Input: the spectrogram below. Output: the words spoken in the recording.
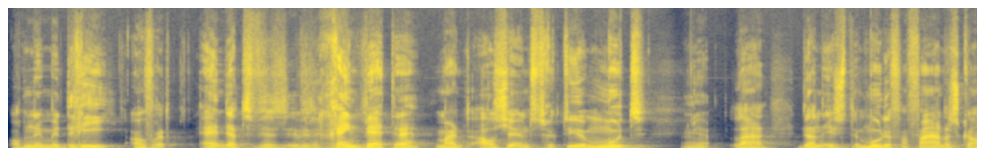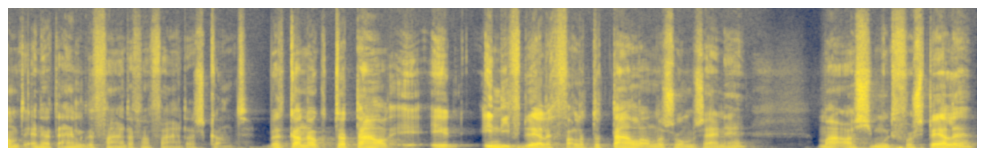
Op nummer drie over het... Hè, dat is geen wet, hè. Maar als je een structuur moet ja. Laat, dan is het de moeder van vaderskant en uiteindelijk de vader van vaderskant. Het kan ook totaal, in individuele gevallen totaal andersom zijn. Hè? Maar als je moet voorspellen,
